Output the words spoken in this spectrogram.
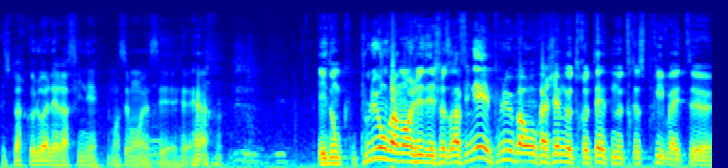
J'espère que l'eau, elle est raffinée. Bon, c'est bon, c'est... Et donc, plus on va manger des choses raffinées, et plus, Baruch Hashem, notre tête, notre esprit va être, euh,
